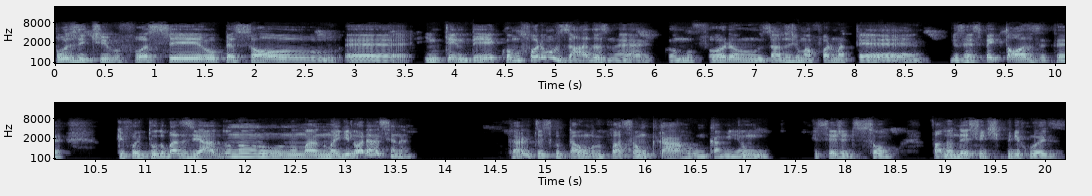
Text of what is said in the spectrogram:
positivo fosse o pessoal é, entender como foram usadas, né? Como foram usadas de uma forma até desrespeitosa, até. Que foi tudo baseado no, numa, numa ignorância, né? Cara, tu escutar um, passar um carro, um caminhão, que seja de som, falando esse tipo de coisa,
